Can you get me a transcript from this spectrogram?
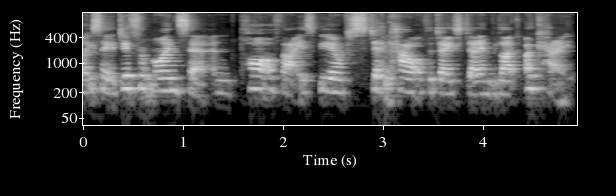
like you say, a different mindset. And part of that is being able to step out of the day to day and be like, okay,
